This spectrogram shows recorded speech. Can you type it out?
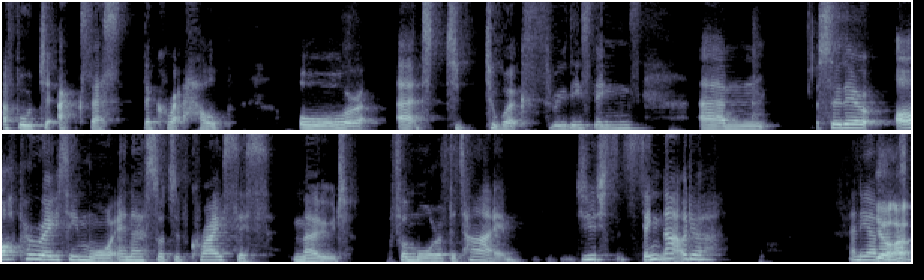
afford to access the correct help or uh, to, to work through these things. Um, so they're operating more in a sort of crisis mode for more of the time. Do you think that or do you, any evidence yeah,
